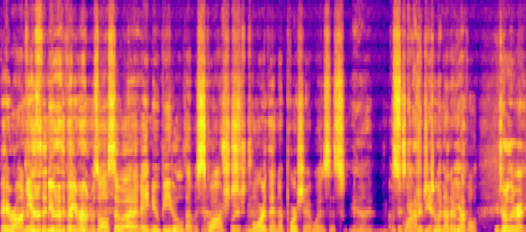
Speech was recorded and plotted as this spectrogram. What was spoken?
Veyron, yes, the new the Veyron was also a, a new Beetle that was squashed squished. more than a Porsche was a, Yeah, Oh, there's squashed gotta be to another yeah. level. You're totally right.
